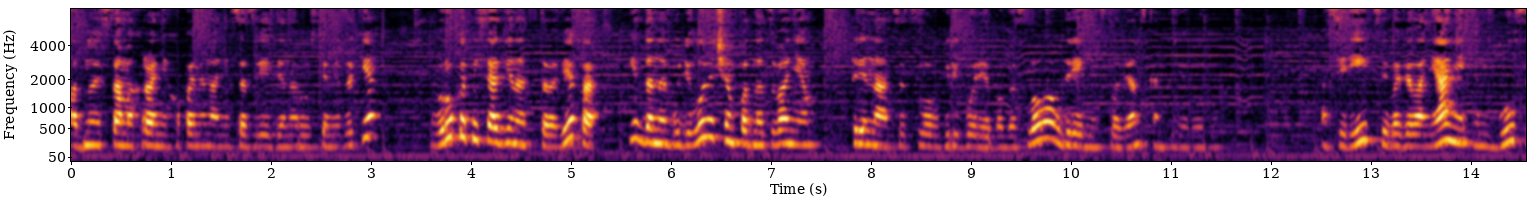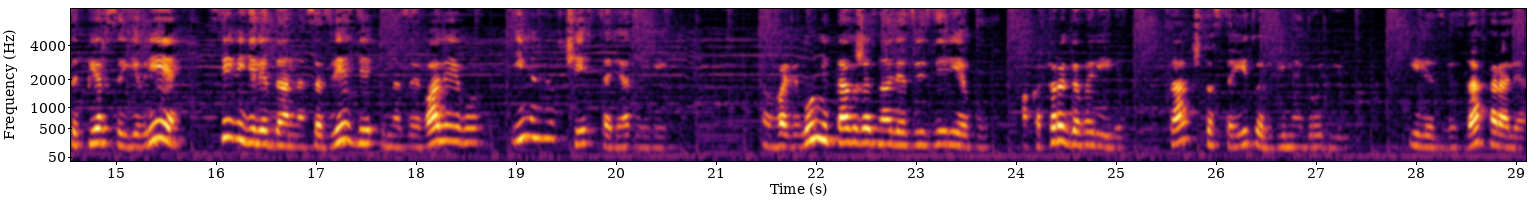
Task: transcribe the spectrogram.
Одно из самых ранних упоминаний созвездия на русском языке в рукописи XI века, изданной Будиловичем под названием «13 слов Григория Богослова в древнеславянском переводе». Ассирийцы, вавилоняне, ингусы, персы евреи все видели данное созвездие и называли его именно в честь царя зверей. В Вавилоне также знали о звезде Регу, о которой говорили «та, что стоит у львиной груди» или «звезда короля».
